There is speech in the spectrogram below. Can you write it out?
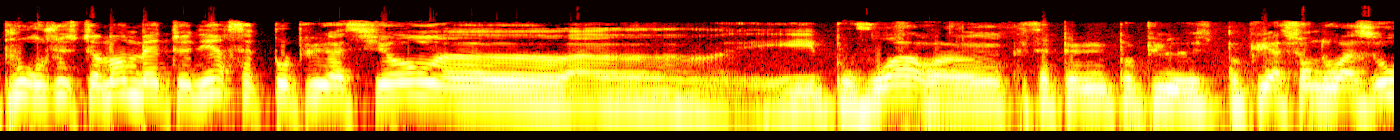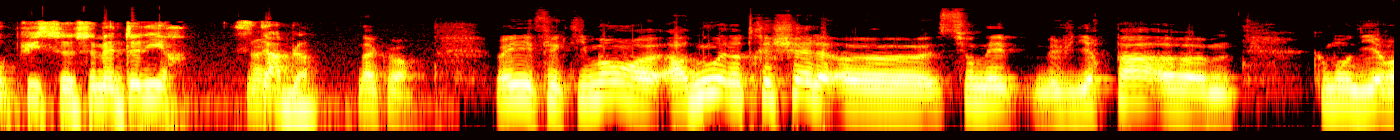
pour justement maintenir cette population et pouvoir que cette population d'oiseaux puisse se maintenir stable. D'accord. Oui, effectivement. Euh, alors nous, à notre échelle, euh, si on est, je veux dire pas, euh, comment dire,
